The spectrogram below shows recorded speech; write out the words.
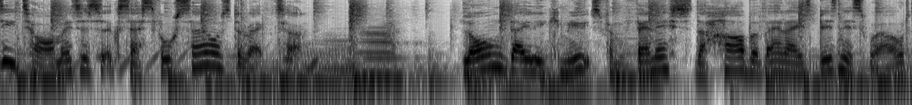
Busy Tom is a successful sales director. Long daily commutes from Venice, to the hub of LA's business world,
